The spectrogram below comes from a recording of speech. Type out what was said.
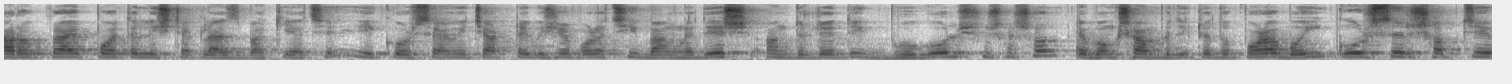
আরও প্রায় পঁয়তাল্লিশটা ক্লাস বাকি আছে। এই কোর্সে আমি চারটা বিষয় পড়াচ্ছি, বাংলাদেশ, আন্তর্জাতিক ভূগোল, সুশাসন এবং সাম্প্রতিকটা তো পড়াবই। কোর্সের সবচেয়ে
